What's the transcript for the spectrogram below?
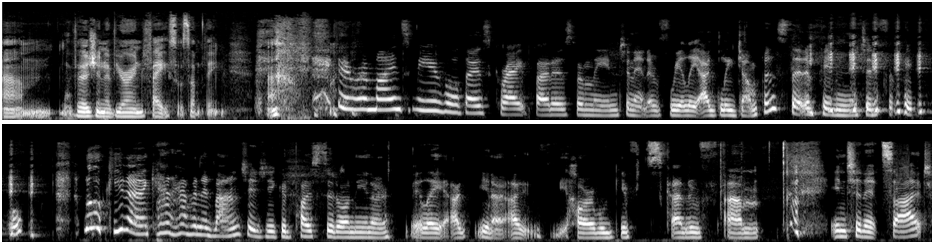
um, version of your own face or something. it reminds me of all those great photos from the internet of really ugly jumpers that have been knitted for people. Look, you know, it can have an advantage. You could post it on, you know, really, uh, you know, uh, horrible gifts kind of um, internet site.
